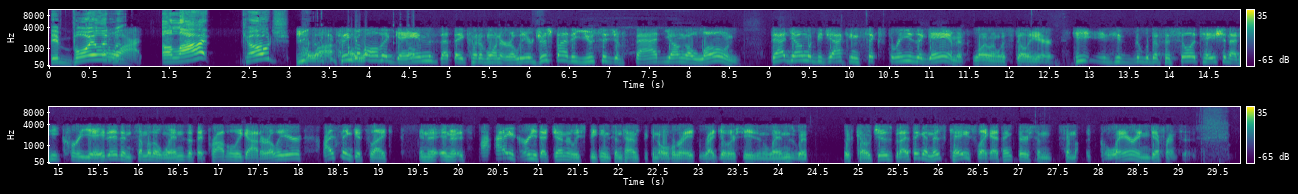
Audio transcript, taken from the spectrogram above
If Boylen a was lot. a lot, coach. You, A lot, think a of lot. all the games that they could have won earlier just by the usage of Thad Young alone. Thad Young would be jacking six threes a game if Boylen was still here. He, he the, facilitation that he created and some of the wins that they probably got earlier. I think it's like in in it's. I agree that generally speaking, sometimes we can overrate regular season wins with with coaches, but I think in this case, like I think there's some some glaring differences.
